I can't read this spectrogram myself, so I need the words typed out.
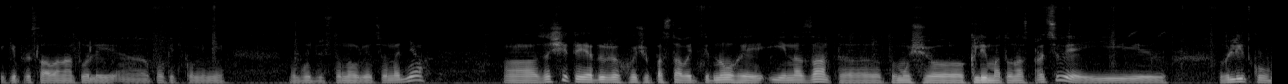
Які прислав Анатолій е, покидько мені будуть встановлюватися на днях. Е, Защити я дуже хочу поставити під ноги і назад, е, тому що клімат у нас працює і влітку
